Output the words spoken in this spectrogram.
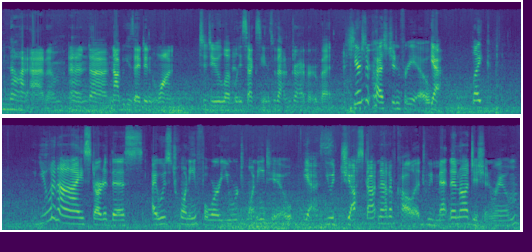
not Adam. And uh, not because I didn't want to do lovely sex scenes with Adam Driver, but here's a question for you yeah. like you and i started this i was 24 you were 22 Yes. you had just gotten out of college we met in an audition room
